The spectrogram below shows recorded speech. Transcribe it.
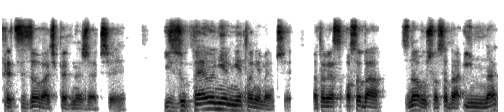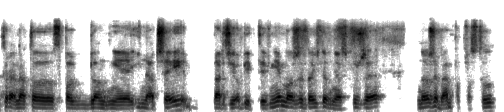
precyzować pewne rzeczy. I zupełnie mnie to nie męczy. Natomiast osoba, znowuż osoba inna, która na to spoglądnie inaczej, bardziej obiektywnie, może dojść do wniosku, że, no, że mam po prostu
